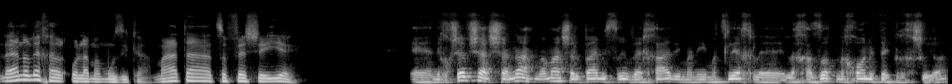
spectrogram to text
לאן הולך עולם המוזיקה? מה אתה צופה שיהיה? אה, אני חושב שהשנה, ממש 2021, אם אני מצליח לחזות נכון את ההתרחשויות,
